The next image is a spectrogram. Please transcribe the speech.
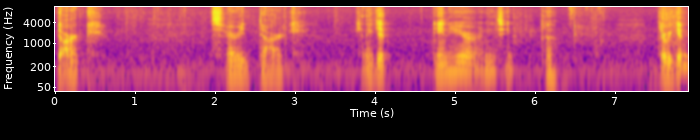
dark. It's very dark. Can I get in here or anything? Oh. There we go.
